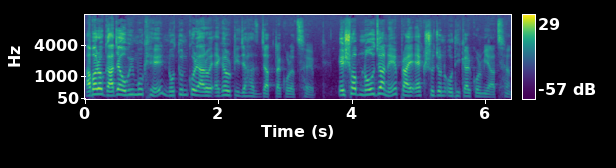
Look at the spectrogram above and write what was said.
আবারও গাজা অভিমুখে নতুন করে আরও এগারোটি জাহাজ যাত্রা করেছে। এসব নৌযানে প্রায় একশো জন অধিকার কর্মী আছেন।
